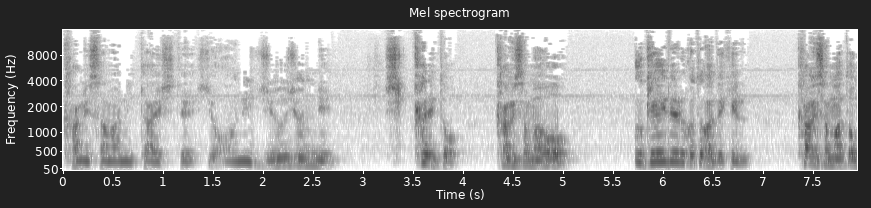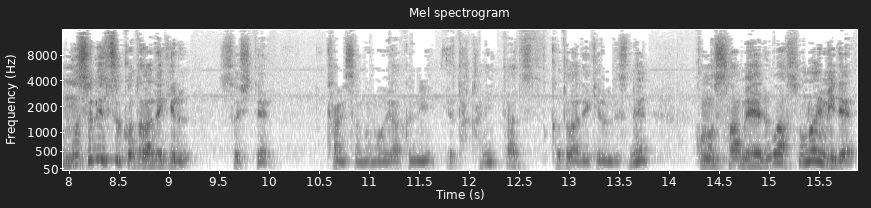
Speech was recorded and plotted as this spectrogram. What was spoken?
神様に対して非常に従順にしっかりと神様を受け入れることができる。神様と結びつくことができる。そして神様のお役に豊かに立つことができるんですね。このサメールはその意味で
